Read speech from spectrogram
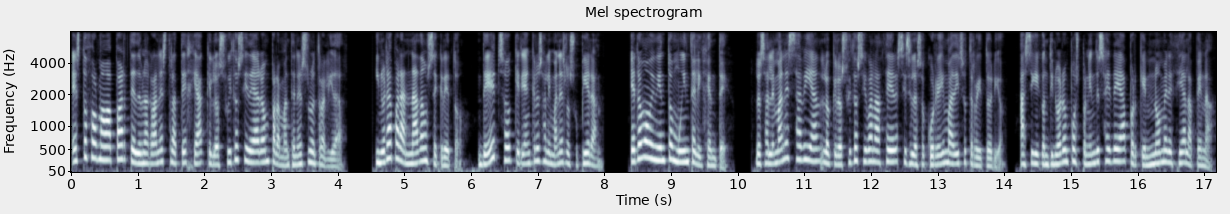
Esto formaba parte de una gran estrategia que los suizos idearon para mantener su neutralidad. Y no era para nada un secreto. De hecho, querían que los alemanes lo supieran. Era un movimiento muy inteligente. Los alemanes sabían lo que los suizos iban a hacer si se les ocurría invadir su territorio, así que continuaron posponiendo esa idea porque no merecía la pena.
